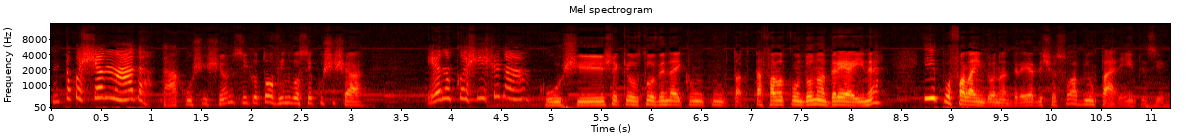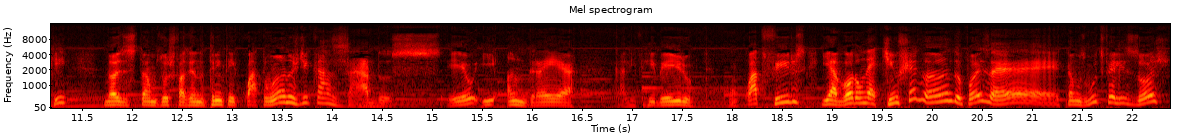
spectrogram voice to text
Não tô cochichando nada. Tá cochichando sim que eu tô ouvindo você cochichar. Eu não cochicho não. Cochicha que eu tô vendo aí com. com- tá, tá falando com Dona André aí, né? E por falar em Dona Andréa, deixa eu só abrir um parêntese aqui. Nós estamos hoje fazendo 34 anos de casados. Eu e Andréa Calife Ribeiro, com quatro filhos e agora um netinho chegando. Pois é, estamos muito felizes hoje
